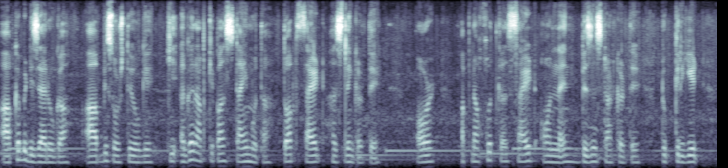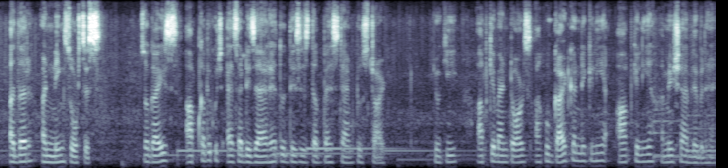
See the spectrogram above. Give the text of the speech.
आपका भी डिज़ायर होगा। आप भी सोचते होगे कि अगर आपके पास टाइम होता तो आप साइड हसलिंग करते और अपना खुद का साइड ऑनलाइन बिज़नेस स्टार्ट करते to create other earning sources so guys आपका भी कुछ ऐसा डिज़ायर है तो this is the best time to start क्योंकि आपके मैंटोर्स आपको गाइड करने के लिए, आपके लिए हमेशा अवेलेबल हैं।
